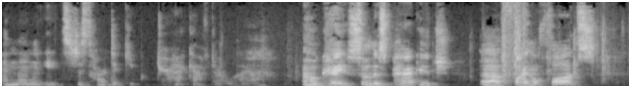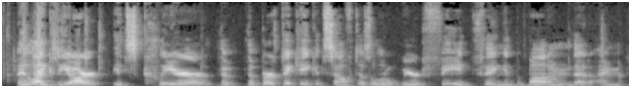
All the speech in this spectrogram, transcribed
And then it's just hard to keep track after a while. Okay, so this package, uh, final thoughts. I like the art. It's clear. The the birthday cake itself does a little weird fade thing at the bottom that I'm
